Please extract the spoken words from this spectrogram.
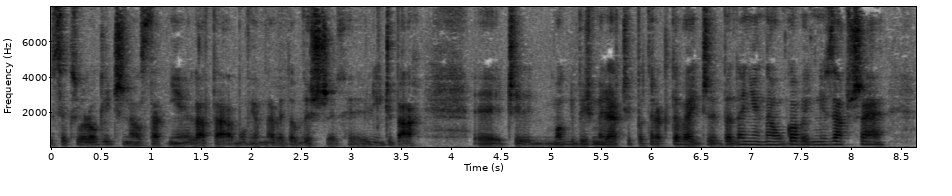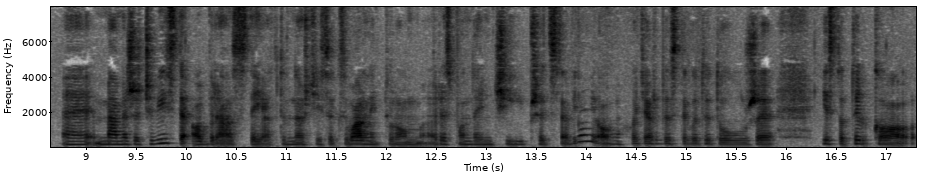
seksuologicznych. Ostatnie lata mówią nawet o wyższych liczbach. Czy moglibyśmy raczej potraktować, że w badaniach naukowych nie zawsze mamy rzeczywisty obraz tej aktywności seksualnej, którą respondenci przedstawiają, chociażby z tego tytułu, że jest to tylko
